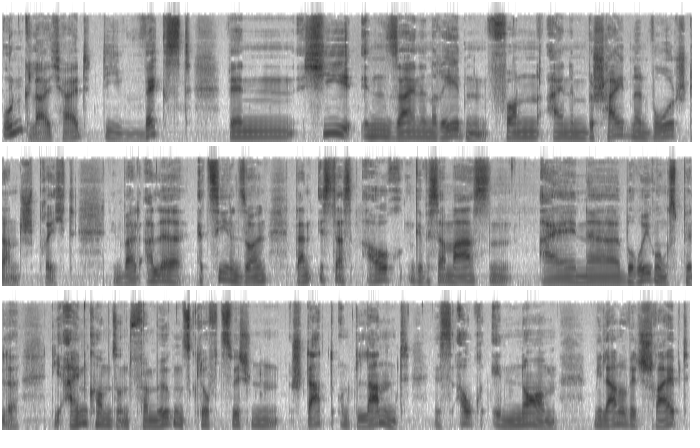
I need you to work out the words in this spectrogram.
Ungleichheit, die wächst, wenn Xi in seinen Reden von einem bescheidenen Wohlstand spricht, den bald alle erzielen sollen, dann ist das auch gewissermaßen eine Beruhigungspille. Die Einkommens- und Vermögenskluft zwischen Stadt und Land ist auch enorm. Milanovic schreibt,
